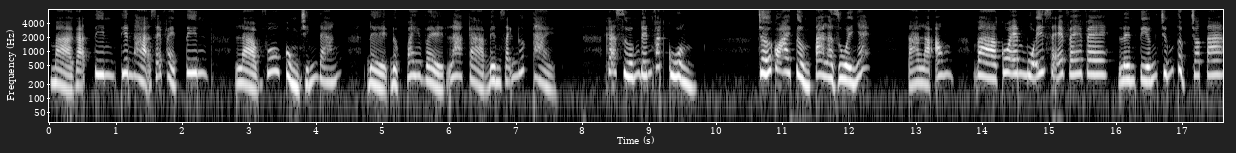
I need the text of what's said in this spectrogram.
mà gã tin thiên hạ sẽ phải tin là vô cùng chính đáng để được bay về la cả bên rãnh nước thải. Gã sướng đến phát cuồng. Chớ có ai tưởng ta là ruồi nhé. Ta là ong và cô em muỗi sẽ ve ve lên tiếng chứng thực cho ta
